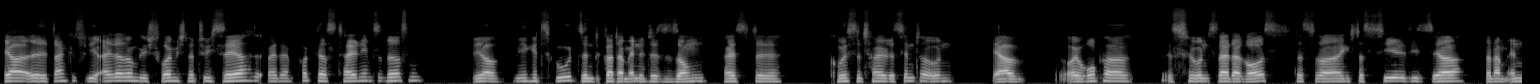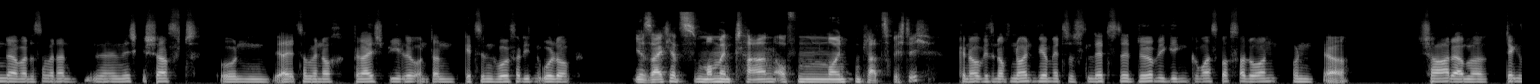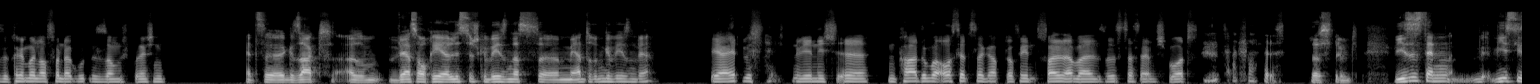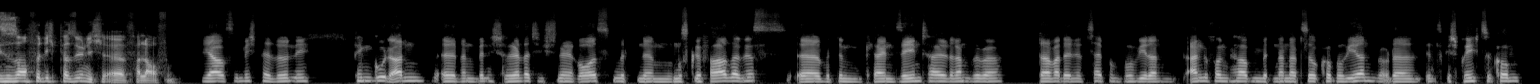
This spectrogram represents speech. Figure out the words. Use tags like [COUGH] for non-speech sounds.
Ja, äh, danke für die Einladung. Ich freue mich natürlich sehr, bei deinem Podcast teilnehmen zu dürfen. Ja, mir geht's gut, sind gerade am Ende der Saison, heißt, der äh, größte Teil ist hinter uns. Ja, Europa ist für uns leider raus. Das war eigentlich das Ziel dieses Jahr, dann am Ende, aber das haben wir dann äh, nicht geschafft. Und ja, jetzt haben wir noch drei Spiele und dann geht's in den wohlverdienten Urlaub. Ihr seid jetzt momentan auf dem neunten Platz, richtig? Genau, wir sind auf dem neunten. Wir haben jetzt das letzte Derby gegen Gummersbach verloren. Und ja, schade, aber ich denke, wir können immer noch von einer guten Saison sprechen. Hättest du gesagt, also wäre es auch realistisch gewesen, dass äh, mehr drin gewesen wäre? Ja, hätten wir, hätten wir nicht äh, ein paar dumme Aussetzer gehabt, auf jeden Fall, aber so ist das ja im Sport. [LAUGHS] das stimmt. Wie ist es denn, wie ist die Saison für dich persönlich äh, verlaufen? Ja, für mich persönlich fing gut an. Äh, dann bin ich relativ schnell raus mit einem Muskelfaserriss, äh, mit einem kleinen Sehenteil dran sogar. Da war dann der Zeitpunkt, wo wir dann angefangen haben, miteinander zu kooperieren oder ins Gespräch zu kommen.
